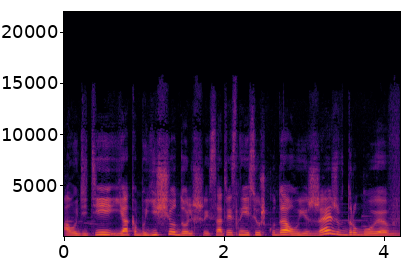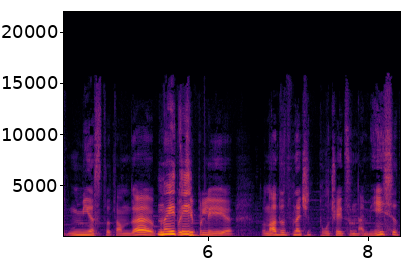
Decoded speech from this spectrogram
А у детей якобы еще дольше. И, соответственно, если уж куда уезжаешь в другое место, там, да, Но по- это потеплее, то надо, значит, получается, на месяц.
